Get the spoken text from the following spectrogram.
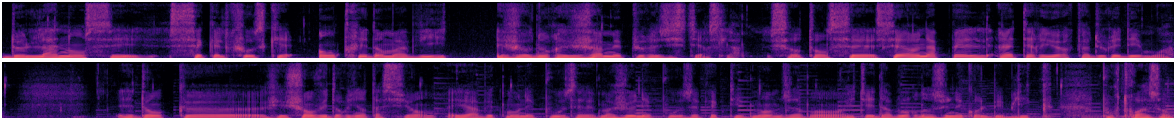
de l'annoncer, c'est quelque chose qui est entré dans ma vie Et je n'aurais jamais pu résister à cela. C'est un appel intérieur qui a duré des mois. Et donc, euh, j'ai changé d'orientation et avec mon épouse, ma jeune épouse, effectivement, nous avons été d'abord dans une école biblique pour trois ans.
